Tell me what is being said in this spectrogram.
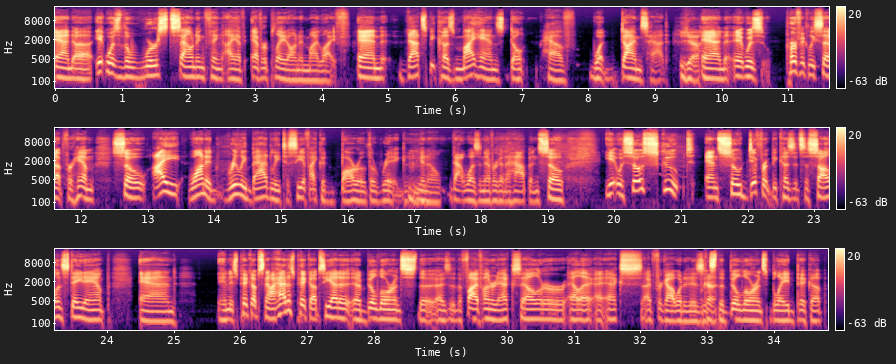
and uh, it was the worst sounding thing i have ever played on in my life and that's because my hands don't have what dimes had yeah. and it was perfectly set up for him. So I wanted really badly to see if I could borrow the rig. You know, that wasn't ever going to happen. So it was so scooped and so different because it's a solid state amp and in his pickups. Now I had his pickups. He had a, a Bill Lawrence the as the 500 XL or LX I forgot what it is. It's the Bill Lawrence blade pickup.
